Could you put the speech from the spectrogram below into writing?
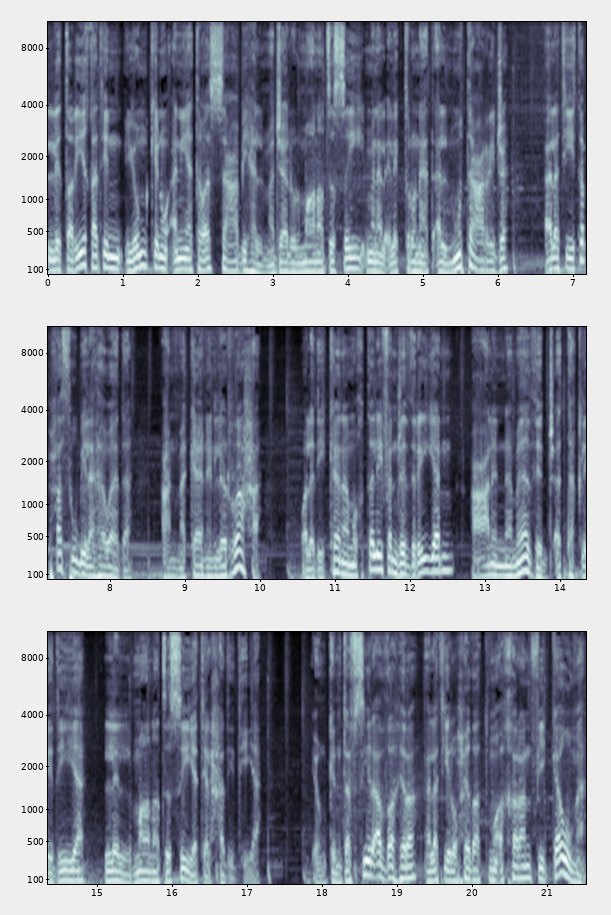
لطريقة يمكن أن يتوسع بها المجال المغناطيسي من الإلكترونات المتعرجة التي تبحث بلا هوادة عن مكان للراحة والذي كان مختلفا جذريا عن النماذج التقليدية للمغناطيسية الحديديه يمكن تفسير الظاهرة التي لوحظت مؤخرا في كومة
